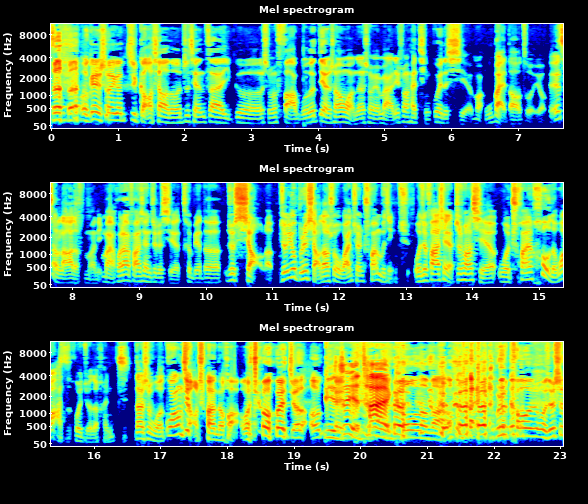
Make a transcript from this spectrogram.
我跟你说一个巨搞笑的，我之前在一个什么法国的电商网站上面买了一双还挺贵的鞋嘛，五百刀左右，it's a lot of money。买回来发现这个鞋特别的就小了，就又不是小到说我完全穿。不进去，我就发现这双鞋我穿厚的袜子会觉得很挤，但是我光脚穿的话，我就会觉得 OK。你这也太抠了吧？不是抠，我觉得是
